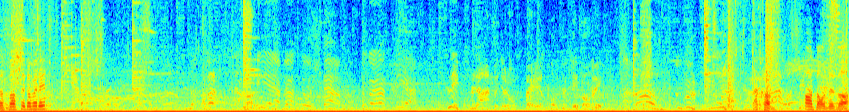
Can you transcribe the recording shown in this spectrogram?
Das war's wieder bei denen. Na komm. Ah, da unten ist er.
